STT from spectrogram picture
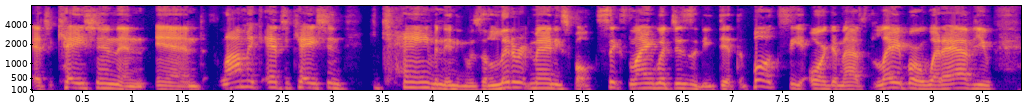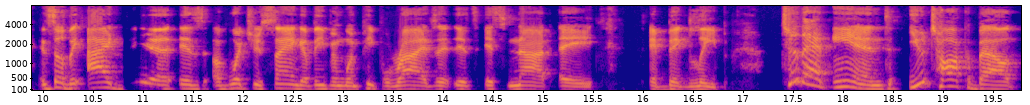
education and and Islamic education, he came and then he was a literate man. He spoke six languages and he did the books. He organized labor or what have you. And so the idea is of what you're saying of even when people rise, it, it's it's not a a big leap to that end, you talk about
